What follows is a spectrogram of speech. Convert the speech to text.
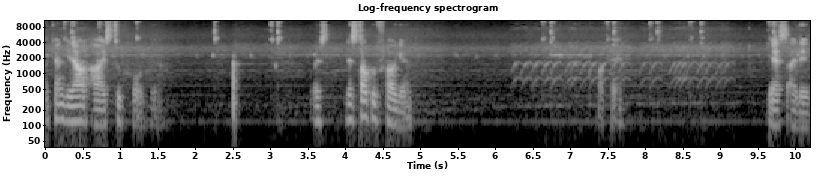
I can't get out. Ah, it's too cold here. Let's, let's talk with her again. Okay. Yes, I did.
